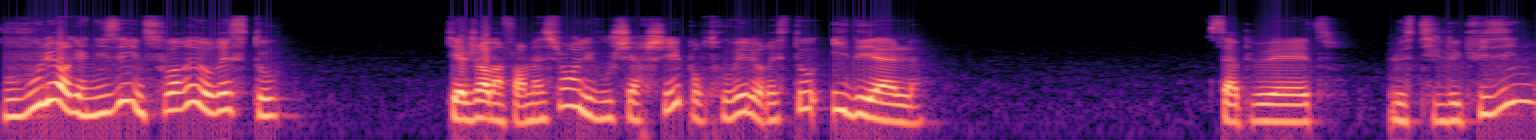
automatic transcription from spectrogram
Vous voulez organiser une soirée au resto? Quel genre d'informations allez-vous chercher pour trouver le resto idéal? Ça peut être le style de cuisine,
